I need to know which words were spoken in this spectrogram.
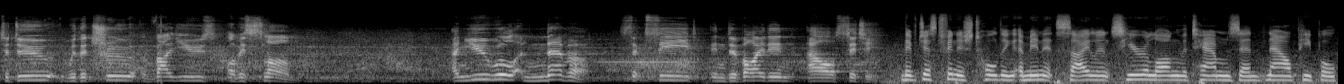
to do with the true values of Islam. And you will never succeed in dividing our city. They've just finished holding a minute's silence here along the Thames, and now people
